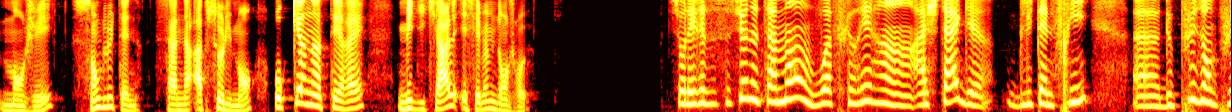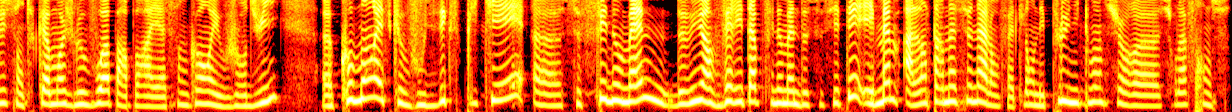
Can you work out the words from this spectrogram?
manger sans gluten. Ça n'a absolument aucun intérêt médical et c'est même dangereux. Sur les réseaux sociaux notamment, on voit fleurir un hashtag gluten free. Euh, de plus en plus, en tout cas moi je le vois par rapport à il y a 5 ans et aujourd'hui. Euh, comment est-ce que vous expliquez euh, ce phénomène devenu un véritable phénomène de société et même à l'international en fait? Là on n'est plus uniquement sur, sur la France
